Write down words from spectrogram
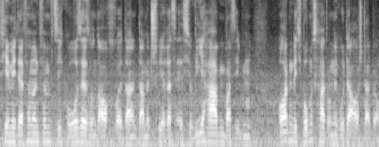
4,55 Meter großes und auch damit schweres SUV haben, was eben ordentlich Wumms hat und eine gute Ausstattung.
